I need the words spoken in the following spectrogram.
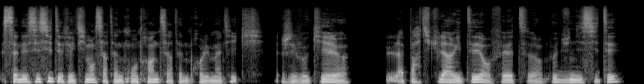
Ça nécessite effectivement certaines contraintes, certaines problématiques. J'évoquais la particularité en fait un peu d'unicité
